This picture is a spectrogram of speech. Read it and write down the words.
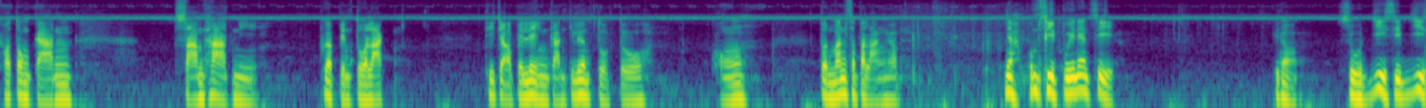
เขาต้องการสามธาตุนี้เพื่อเป็นตัวหลัก ที่จะเอาไปเล่งการที่เริ่มตัวโตของต้นมันสปะหลังครับ เนี่ยผมสีดปุ๋ยแน่นสิพี่น้องสูตรยี่สิบยี่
